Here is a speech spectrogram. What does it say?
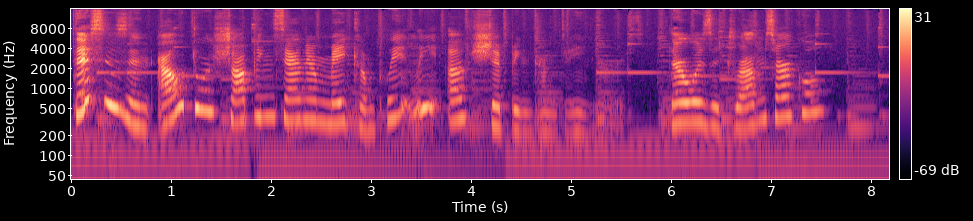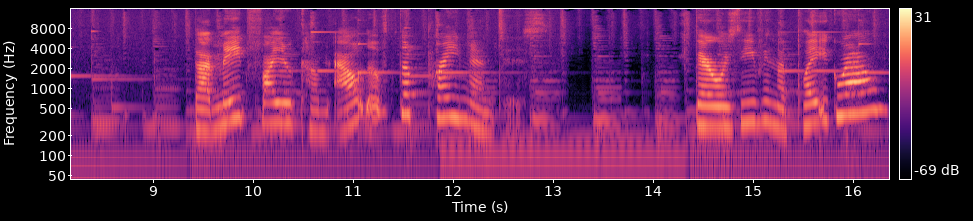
This is an outdoor shopping center made completely of shipping containers. There was a drum circle that made fire come out of the praying mantis. There was even a playground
